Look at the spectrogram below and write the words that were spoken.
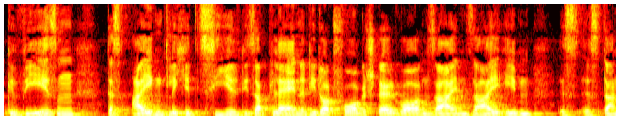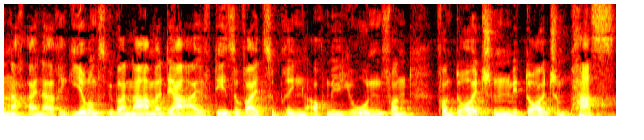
gewesen. Das eigentliche Ziel dieser Pläne, die dort vorgestellt worden seien, sei eben, es, es dann nach einer Regierungsübernahme der AfD so weit zu bringen, auch Millionen von, von Deutschen mit deutschem Pass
